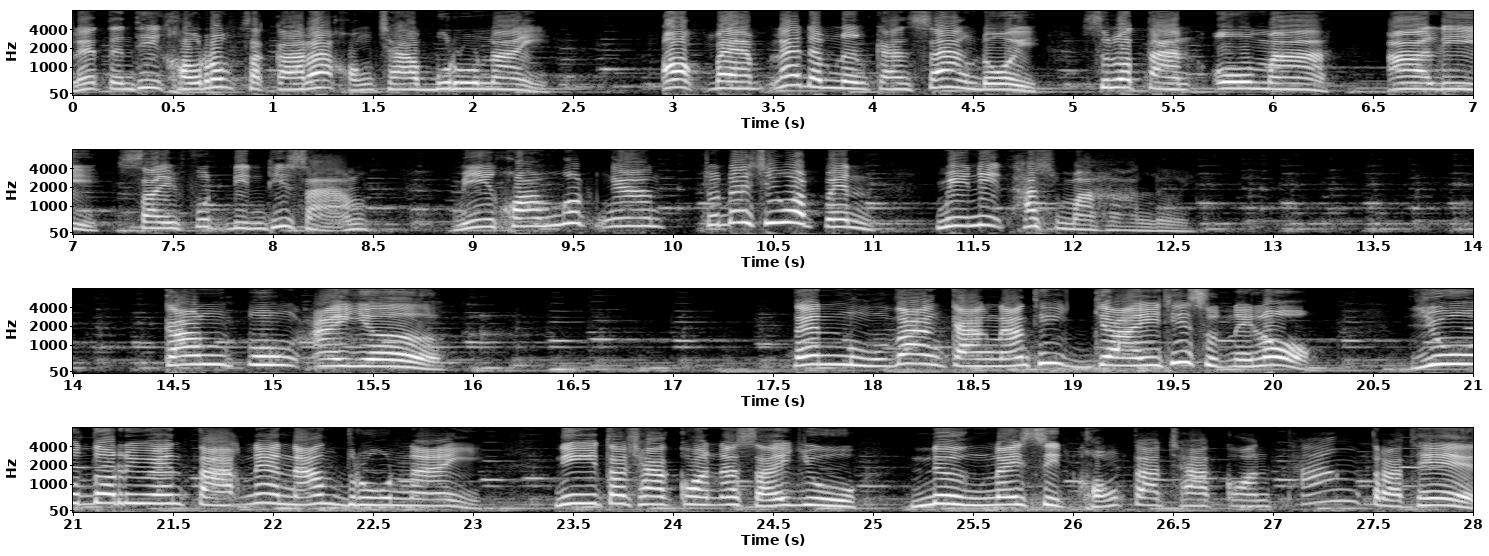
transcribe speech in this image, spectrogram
และเป็นที่เคารพสักการะของชาวบรูไน ออกแบบและดำเนินการสร้างโดยสุลต่านโอมา อาลี ไซฟุดดินที่ 3 มีความงดงามจนได้ชื่อว่าเป็นมินิทัชมาฮาลเลยกัมปุงไอเยอร์เป็นหมู่บ้านกลางน้ำที่ใหญ่ที่สุดในโลก อยู่บริเวณตากแม่น้ำบรูไนมีประชากรอาศัยอยู่หนึ่งในสิทธิ์ของประชากรทั้งประเทศ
